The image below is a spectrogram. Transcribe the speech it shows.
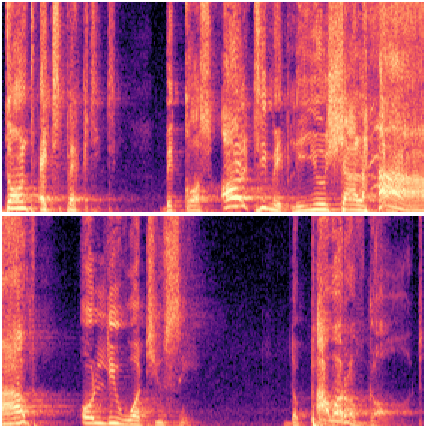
don't expect it. Because ultimately you shall have only what you say. The power of God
